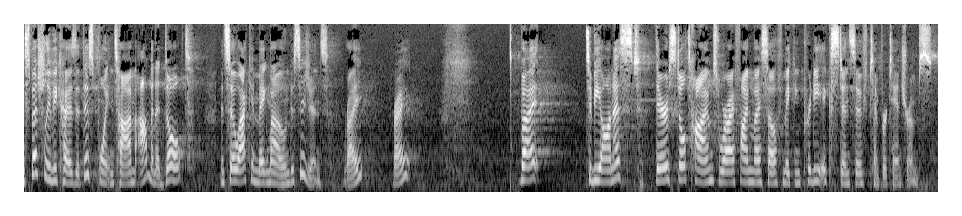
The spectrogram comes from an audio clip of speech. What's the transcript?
Especially because at this point in time, I'm an adult and so I can make my own decisions, right? Right? But to be honest, there are still times where I find myself making pretty extensive temper tantrums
